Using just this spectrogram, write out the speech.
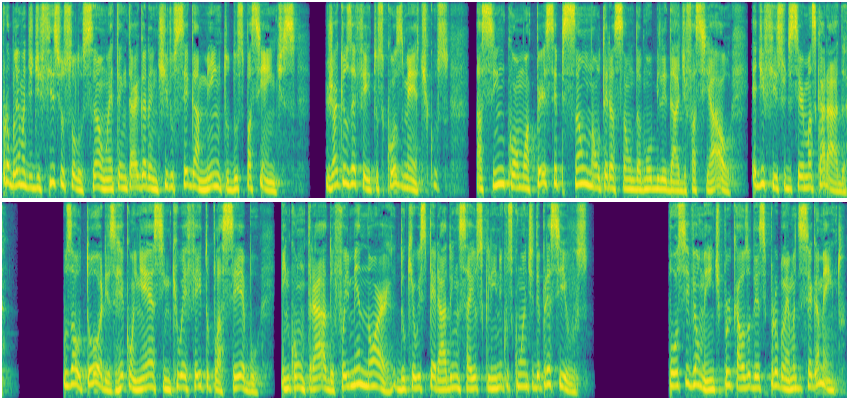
Problema de difícil solução é tentar garantir o cegamento dos pacientes, já que os efeitos cosméticos, assim como a percepção na alteração da mobilidade facial é difícil de ser mascarada. Os autores reconhecem que o efeito placebo encontrado foi menor do que o esperado em ensaios clínicos com antidepressivos. possivelmente por causa desse problema de cegamento.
